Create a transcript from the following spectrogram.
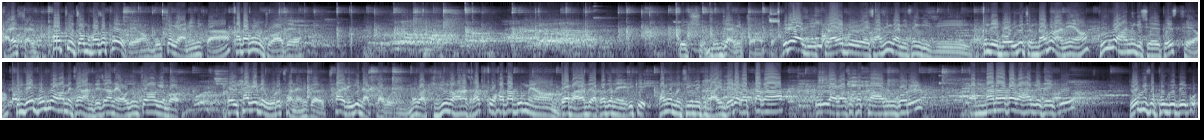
잘했어, 잘했어. 커트 좀 허접해도 돼요. 목적이 아니니까. 하다 보면 좋아져요. 그렇지. 뭔지 알겠죠? 맞죠? 그래야지 드라이브에 자신감이 생기지. 근데 뭐 이거 정답은 아니에요. 보고 하는 게 제일 베스트예요. 근데 보고 하면 잘 안 되잖아요. 어정쩡하게 뭐 얼타게 되고 그렇잖아요. 그러니까 차라리 이게 낫다고. 뭔가 기준을 하나 잡고 하다 보면 내가 말한 대로 아까 전에 이렇게 방금은 지금 이렇게 많이 내려갔다가 올라와서 커트하는 거를 반만하다가 하게 되고 여기서 보게 되고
